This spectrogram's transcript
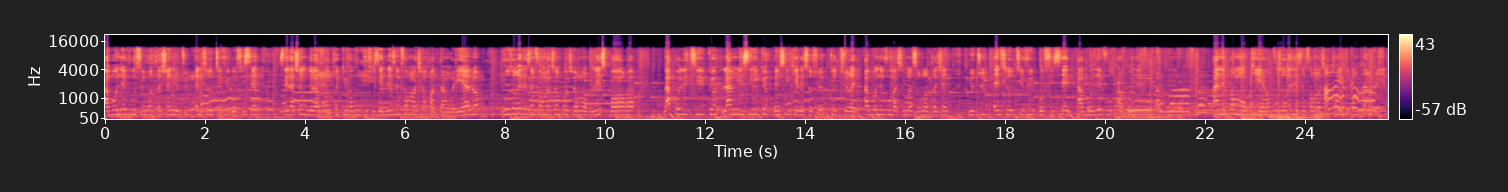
Abonnez-vous sur votre chaîne YouTube LCO TV officielle. C'est la chaîne de la vôtre qui va vous diffuser les informations en temps réel. Vous aurez les informations concernant les sports, la politique, la musique ainsi que les culturels. Abonnez-vous massivement sur notre chaîne YouTube LCO TV officielle. Abonnez-vous, abonnez-vous, abonnez-vous. À ne pas manquer, hein. vous aurez les informations en temps réel.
